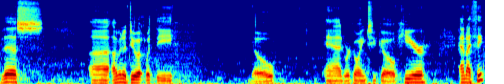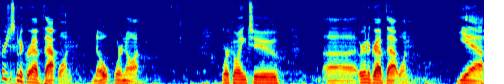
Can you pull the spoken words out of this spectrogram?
this. Uh, I'm going to do it with the... No. And we're going to go here. And I think we're just going to grab that one. No, we're not. We're going to... Uh, we're going to grab that one. Yeah,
